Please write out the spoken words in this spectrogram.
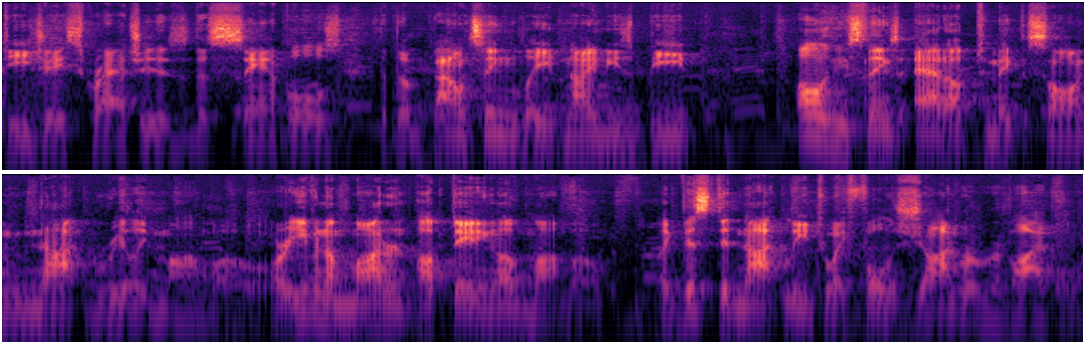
DJ scratches, the samples, the bouncing late 90s beat, all of these things add up to make the song not really mambo, or even a modern updating of mambo. Like, this did not lead to a full genre revival.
